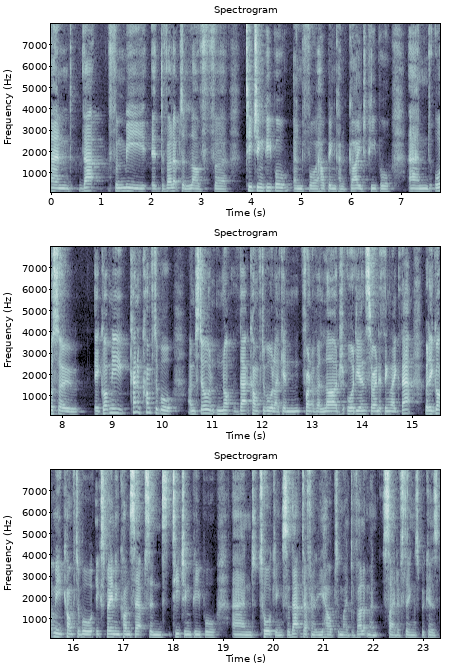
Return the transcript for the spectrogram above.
and that for me, it developed a love for teaching people and for helping kind of guide people. And also, it got me kind of comfortable. I'm still not that comfortable, like in front of a large audience or anything like that, but it got me comfortable explaining concepts and teaching people and talking. So that definitely helped in my development side of things because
